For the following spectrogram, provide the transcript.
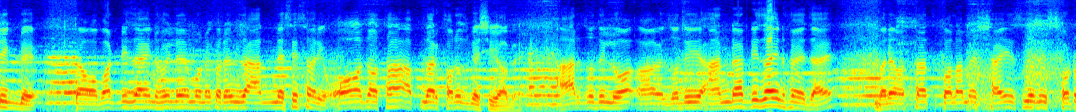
টিকবে, তা ওভার ডিজাইন হইলে মনে করেন যে আননেসেসারি অযথা আপনার খরচ বেশি হবে। আর যদি যদি আন্ডার ডিজাইন হয়ে যায় মানে অর্থাৎ কলামের সাইজ যদি ছোট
